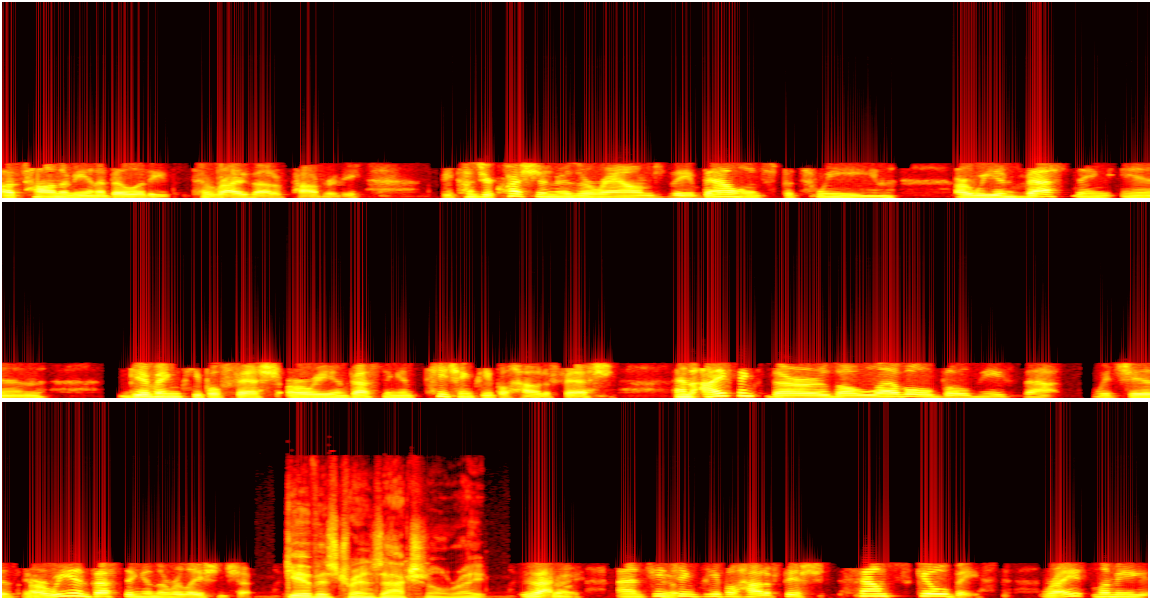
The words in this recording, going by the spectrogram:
autonomy and ability to rise out of poverty. Because your question is around the balance between are we investing in giving people fish or are we investing in teaching people how to fish? And I think there's a level beneath that, which is yeah. are we investing in the relationship? Give is transactional, right? Exactly. Right. And teaching yep. people how to fish sounds skill based right? Let me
